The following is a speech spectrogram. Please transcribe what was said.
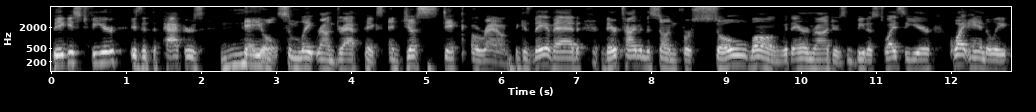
biggest fear is that the Packers nail some late round draft picks and just stick around because they have had their time in the sun for so long with Aaron Rodgers and beat us twice a year quite handily,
